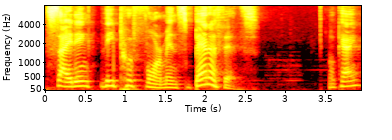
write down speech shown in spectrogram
citing the performance benefits. Okay?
